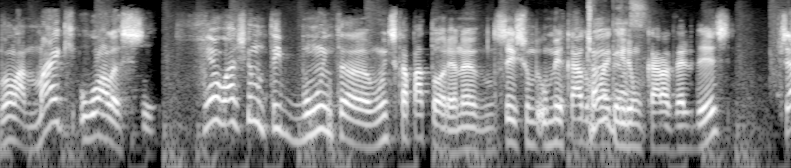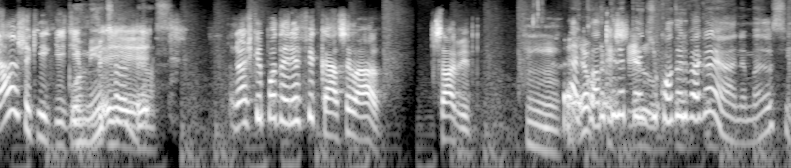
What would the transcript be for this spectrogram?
Vamos lá, Mike Wallace. Eu acho que não tem muita, muita escapatória, né? Não sei se o mercado Tchau, vai benção. querer um cara velho desse. Você acha que. que, que mim, isso é eu acho que ele poderia ficar, sei lá, sabe? Hum, É, eu- claro que terceiro- depende de quanto ele vai ganhar, né? Mas assim,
